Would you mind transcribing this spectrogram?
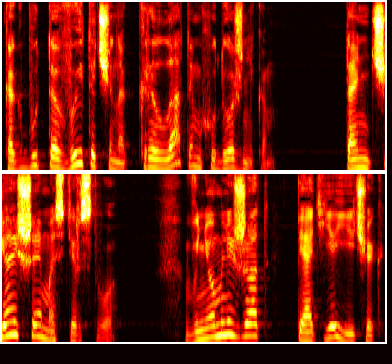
как будто выточено крылатым художником. Тончайшее мастерство. В нем лежат пять яичек,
